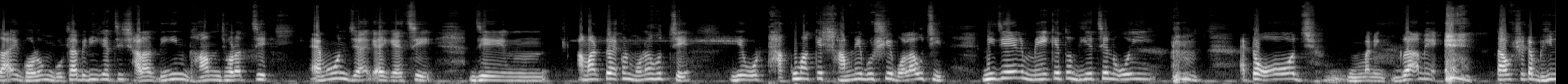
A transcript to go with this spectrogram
গায়ে গরম গোটা বেরিয়ে গেছে, সারা দিন ঘাম ঝরাচ্ছে, এমন জায়গায় গেছে যে আমার তো এখন মনে হচ্ছে যে, ওর ঠাকুমাকে সামনে বসিয়ে বলা উচিত। নিজের মেয়েকে তো দিয়েছেন ওই একটা অজ মানে গ্রামে, তাও সেটা ভিন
